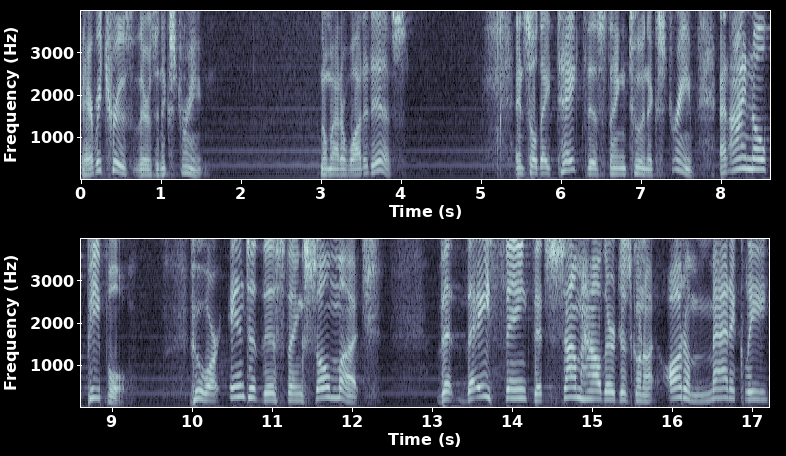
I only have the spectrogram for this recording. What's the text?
Every truth there's an extreme, no matter what it is. And so they take this thing to an extreme. And I know people who are into this thing so much that they think that somehow they're just going to automatically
